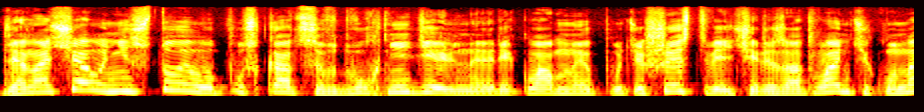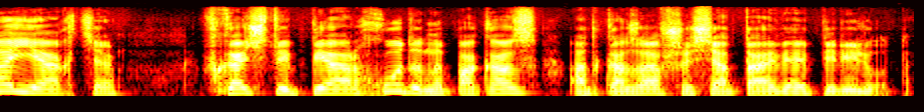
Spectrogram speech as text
Для начала не стоило пускаться в двухнедельное рекламное путешествие через Атлантику на яхте в качестве пиар-хода на показ отказавшись от авиаперелета.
